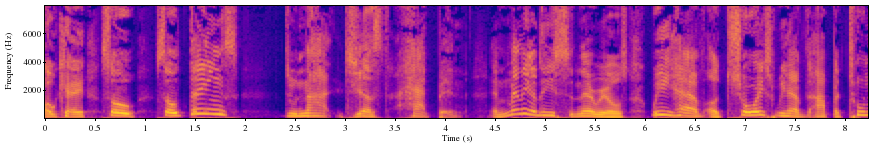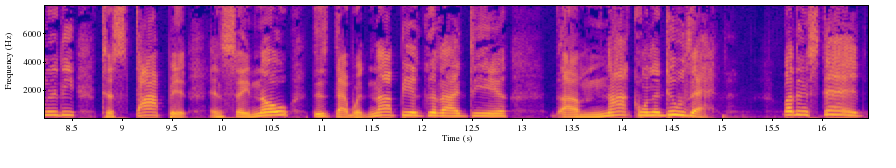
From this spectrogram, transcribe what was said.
Okay, so so things do not just happen. In many of these scenarios, we have a choice. We have the opportunity to stop it and say, no, this, that would not be a good idea. I'm not going to do that. But instead,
